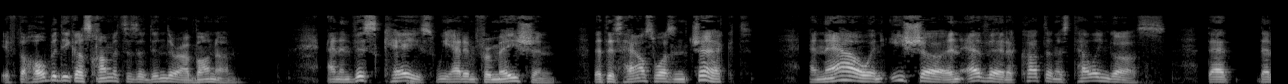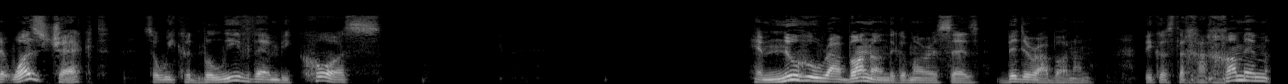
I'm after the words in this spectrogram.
if the whole bedikas chametz is a din derabanan, and in this case, we had information that this house wasn't checked. And now an Isha, an Eved, a Katan is telling us that, that it was checked. So we could believe them because Himnuhu Rabbanon, the Gemara says, Bidder Rabbanon because the Chachamim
